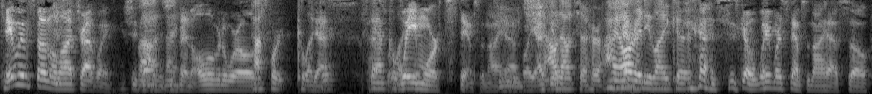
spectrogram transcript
Caitlin's done a lot of traveling. She's Ah, done. nice. She's been all over the world. Passport collector. yes, Stamp passport. collector. Way more stamps than I Dude, have. Like, shout feel- out to her. I already like her. Yeah, she's got way more stamps than I have. So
